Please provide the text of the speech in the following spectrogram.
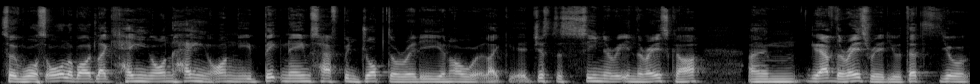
So it was all about like hanging on, hanging on. The big names have been dropped already, you know, like just the scenery in the race car. Um, you have the race radio, that's your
